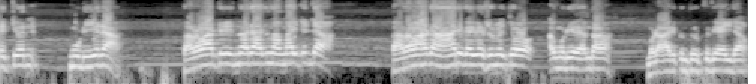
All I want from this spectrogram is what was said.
ഏറ്റവും മുടിയല തറവാട്ടിൽ ഇരുന്നവരാരും നന്നായിട്ടില്ല. തറവാട് ആര് കൈവശം വെച്ചോ അത് മുടിയല എന്താ? ഇവിടെ ആർക്കും തൃപ്തിയായില്ല.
